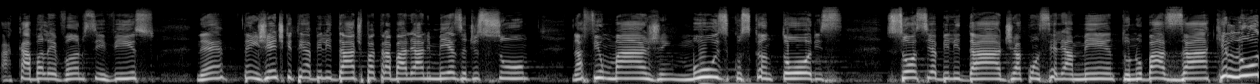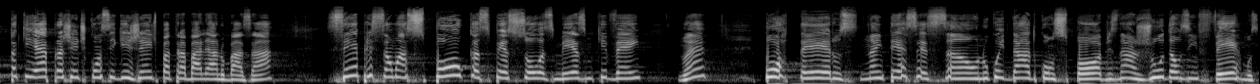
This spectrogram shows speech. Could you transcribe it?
acaba levando serviço. Né? Tem gente que tem habilidade para trabalhar em mesa de som, na filmagem, músicos, cantores, sociabilidade, aconselhamento, no bazar. Que luta que é para a gente conseguir gente para trabalhar no bazar. Sempre são as poucas pessoas mesmo que vêm, não é? Porteiros, na intercessão, no cuidado com os pobres, na ajuda aos enfermos.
